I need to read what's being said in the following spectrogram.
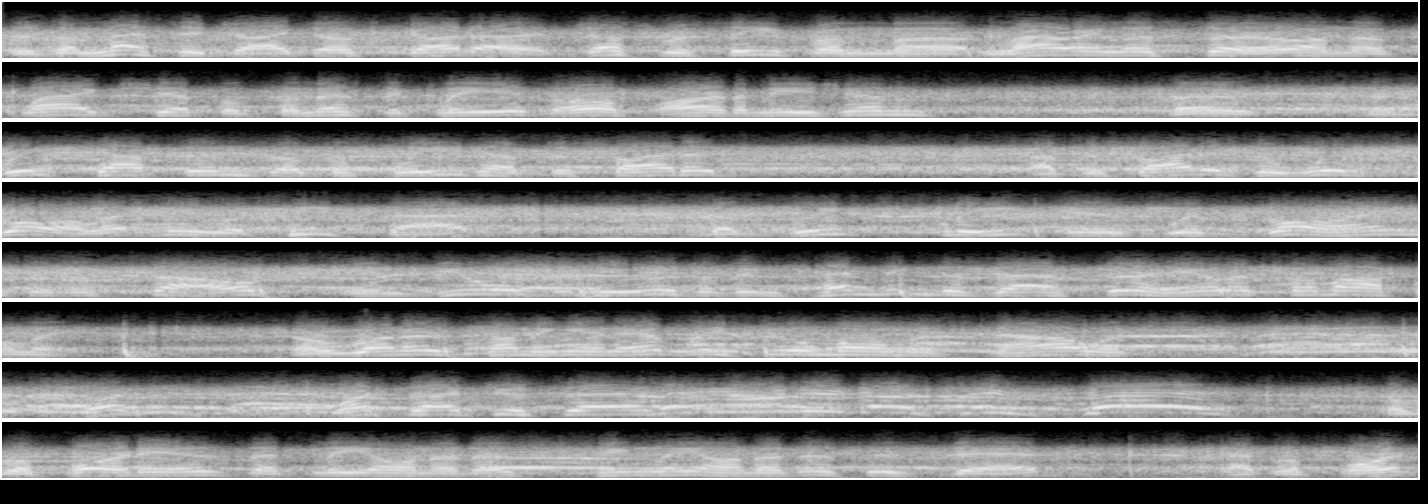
there's a message I just got, uh, just received from uh, Larry LeSueur on the flagship of Themistocles off Artemisium. The, the Greek captains of the fleet have decided have decided to withdraw. Let me repeat that. The Greek fleet is withdrawing to the south in view of the news of impending disaster here at Thermopylae. The runners coming in every few moments now with what? What's that you said? Leonidas is dead! The report is that Leonidas, King Leonidas, is dead. That report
